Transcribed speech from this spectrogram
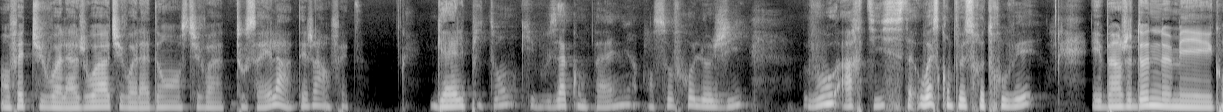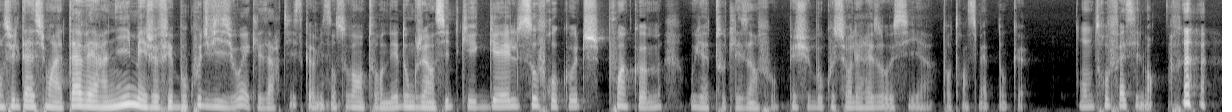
en fait, tu vois la joie, tu vois la danse, tu vois tout ça est là déjà en fait. Gaëlle Piton qui vous accompagne en sophrologie. Vous, artiste, où est-ce qu'on peut se retrouver? Eh ben, je donne mes consultations à Taverny, mais je fais beaucoup de visio avec les artistes, comme ils sont souvent en tournée. Donc, j'ai un site qui est gaelsofrocoach.com où il y a toutes les infos. Puis, je suis beaucoup sur les réseaux aussi euh, pour transmettre. Donc, euh, on me trouve facilement.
